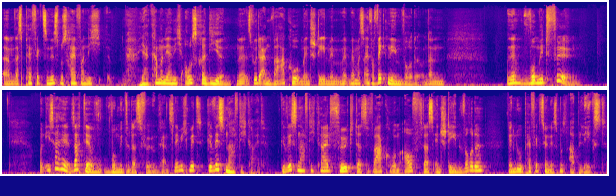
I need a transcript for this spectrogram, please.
ähm, dass Perfektionismus einfach nicht, ja, kann man ja nicht ausradieren. Ne? Es würde ein Vakuum entstehen, wenn, wenn man es einfach wegnehmen würde und dann, ne, womit füllen? Und ich sage sag dir, womit du das füllen kannst, nämlich mit Gewissenhaftigkeit. Gewissenhaftigkeit füllt das Vakuum auf, das entstehen würde, wenn du Perfektionismus ablegst.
